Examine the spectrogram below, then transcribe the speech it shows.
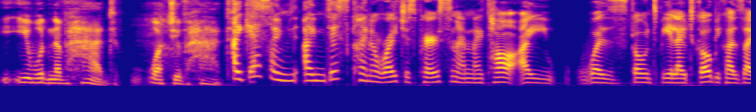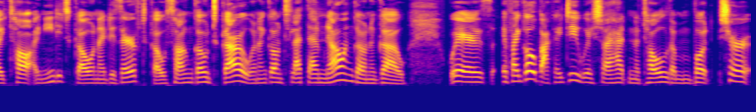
you wouldn't have had what you've had. I guess I'm I'm this kind of righteous person, and I thought I was going to be allowed to go because I thought I needed to go and I deserved to go. So I'm going to go, and I'm going to let them know I'm going to go. Whereas if I go back, I do wish I hadn't have told them. But sure,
